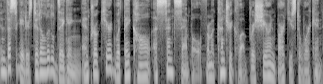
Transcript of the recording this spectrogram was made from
Investigators did a little digging and procured what they call a scent sample from a country club Brashear and Bart used to work in.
